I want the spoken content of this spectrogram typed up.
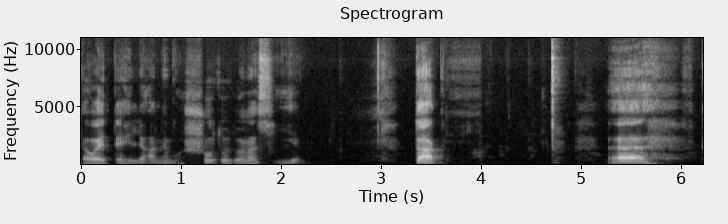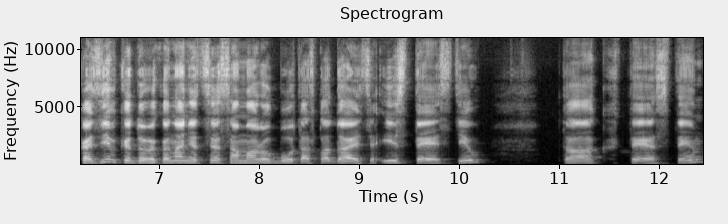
давайте глянемо, що тут у нас є. Так. Е, вказівки до виконання це сама робота складається із тестів. Так, тести.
